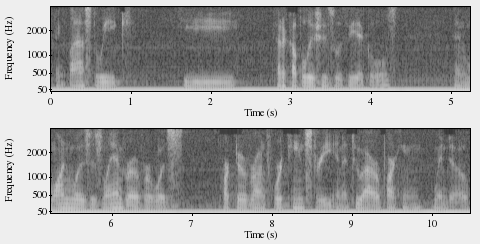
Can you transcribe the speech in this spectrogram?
I think last week, he had a couple issues with vehicles, and one was his Land Rover was parked over on 14th Street in a two-hour parking window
